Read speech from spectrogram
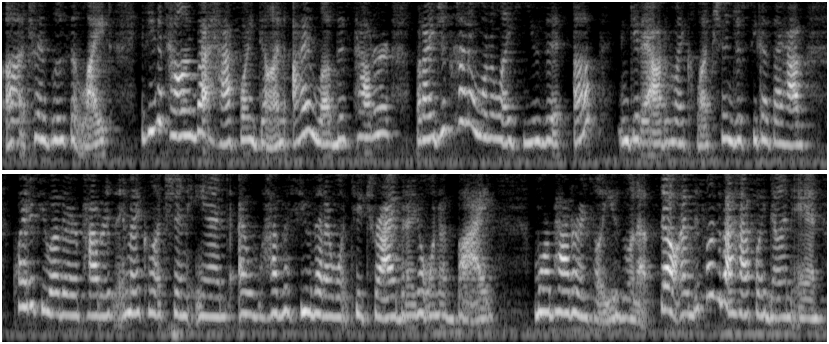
uh, translucent light. If you can tell, I'm about halfway done. I love this powder, but I just kind of want to like use it up and get it out of my collection just because I have quite a few other powders in my collection and I have a few that I want to try, but I don't want to buy more powder until I use one up. So um, this one's about halfway done and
